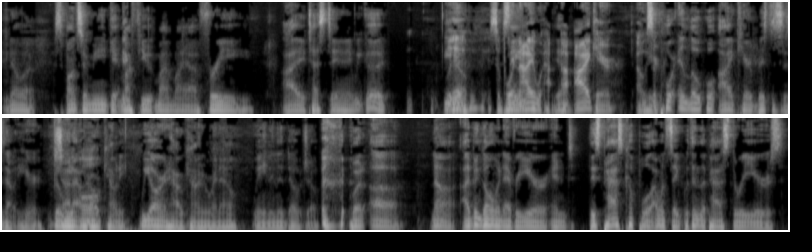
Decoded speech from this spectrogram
you know what? Sponsor me, get my few my my uh, free eye testing. We good. yeah, no, supporting same- eye yeah. eye care. out here. supporting local eye care businesses out here. But Shout out all- Howard County. We are in Howard County right now. We ain't in the dojo. but uh no, I've been going every year and this past couple I want to say within the past three years,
